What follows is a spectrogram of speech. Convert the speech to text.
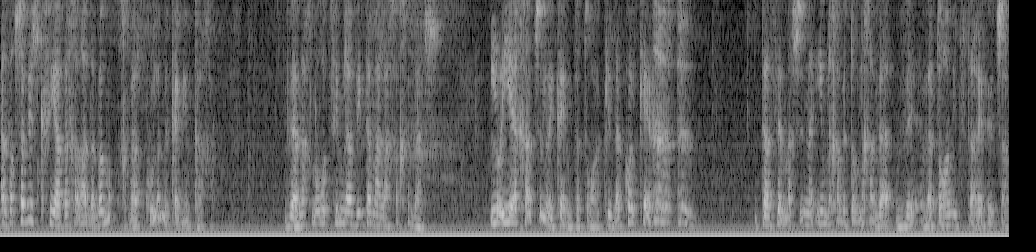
אז עכשיו יש כפייה וחרדה במוח, ואז כולם מקיימים ככה. ואנחנו רוצים להביא את המהלך החדש. לא יהיה אחד שלא יקיים את התורה, כי זה הכל כיף. תעשה מה שנעים לך וטוב לך, וה, וה, והתורה מצטרפת שם.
